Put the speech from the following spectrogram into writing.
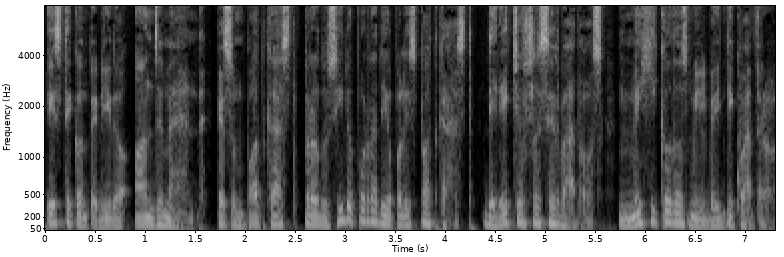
Este contenido on demand es un podcast producido por Radiopolis Podcast, Derechos Reservados, México 2024.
